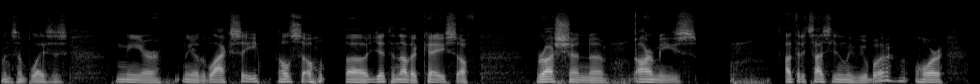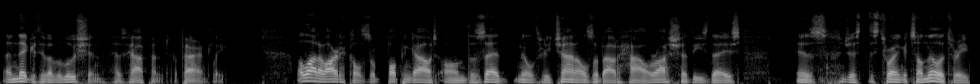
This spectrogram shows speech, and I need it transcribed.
in some places near near the Black Sea, also uh, yet another case of Russian uh, armies отрицательный выбор or a negative evolution has happened apparently. A lot of articles are popping out on the Z military channels about how Russia these days is just destroying its own military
